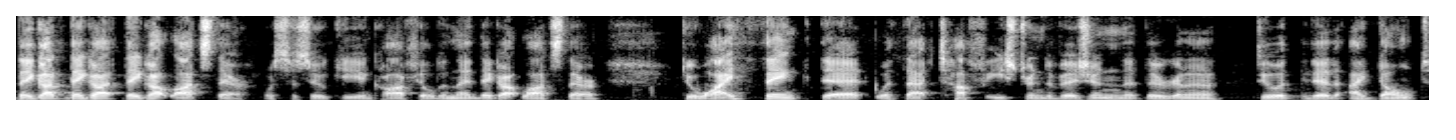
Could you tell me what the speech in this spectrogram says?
they got they got they got lots there with Suzuki and Caufield, and they, they got lots there. Do I think that with that tough Eastern Division that they're to do what they did? I don't,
